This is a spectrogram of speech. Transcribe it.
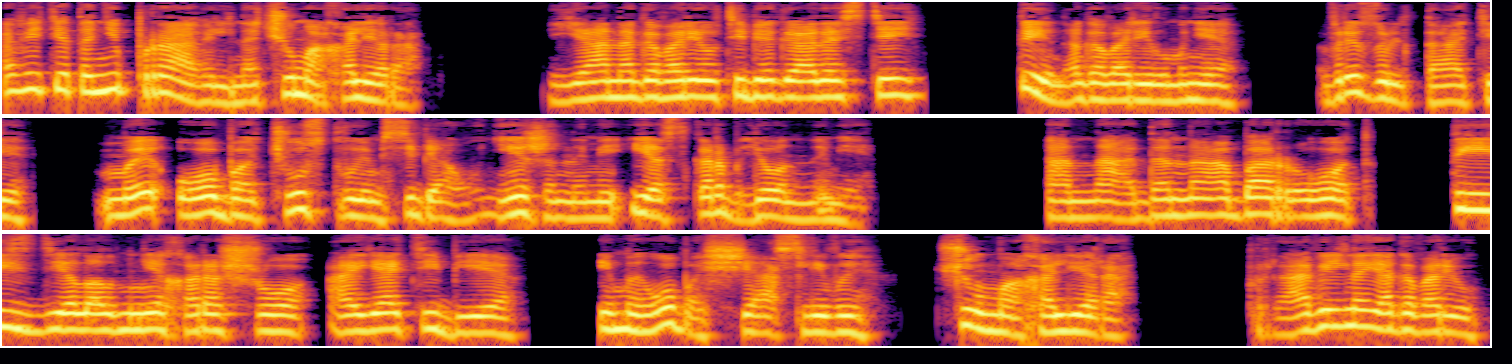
А ведь это неправильно, чума холера. Я наговорил тебе гадостей, ты наговорил мне. В результате мы оба чувствуем себя униженными и оскорбленными. А надо наоборот. Ты сделал мне хорошо, а я тебе. И мы оба счастливы. Чума холера. Правильно я говорю.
